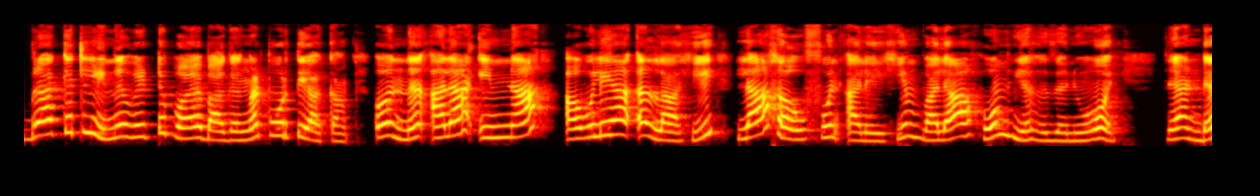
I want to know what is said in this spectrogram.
ബ്രാക്കറ്റിൽ നിന്ന് വിട്ടുപോയ ഭാഗങ്ങൾ പൂർത്തിയാക്കാം. ഒന്ന് അല ഇന്ന ഔലിയ അല്ലാഹി ലാ ഹൗഫുൻ അലൈഹിം വലാഹും യഹ്സനൂൻ. രണ്ട്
